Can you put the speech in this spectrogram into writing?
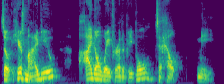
So here's my view I don't wait for other people to help me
